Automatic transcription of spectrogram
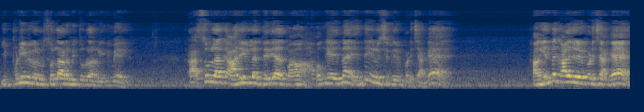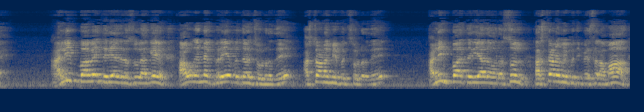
இப்படியும் இவர்கள் சொல்ல ஆரம்பித்து விடுவார்கள் இனிமேல். ரசூல்லாக்கு அறிவில்லாம் தெரியாது பாவம். அவங்க என்ன எந்த யூனிவர்சிட்டியில் படிச்சாங்க? அவங்க எந்த காலேஜில் படிச்சாங்க? அலிப்பாவே தெரியாத ரசூலாக்கு அவங்க என்ன பிறைய பத்தி சொல்றது? அஸ்ட்ரானமியை பத்தி சொல்றது? அலிப்பா தெரியாத ஒரு ரசூல் அஸ்ட்ரானமியை பத்தி பேசலாமா?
